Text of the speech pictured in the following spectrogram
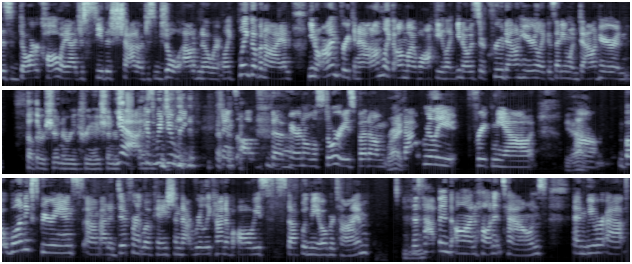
this dark hallway, I just see this shadow just jolt out of nowhere, like blink of an eye. And you know, I'm freaking out. I'm like on my walkie, like you know, is there crew down here? Like, is anyone down here? And Thought they were shooting a recreation. Or yeah because we do recreations of the paranormal stories but um Right. that really freaked me out Yeah. um but one experience um, at a different location that really kind of always stuck with me over time this Mhm. happened on haunted towns and we were at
